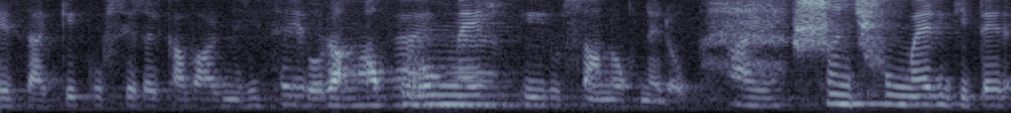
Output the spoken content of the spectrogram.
եզակի կուրսի ղեկավարներից էր, որը ապրում էր իր ուսանողներով։ Շնչում էր, գիտեր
